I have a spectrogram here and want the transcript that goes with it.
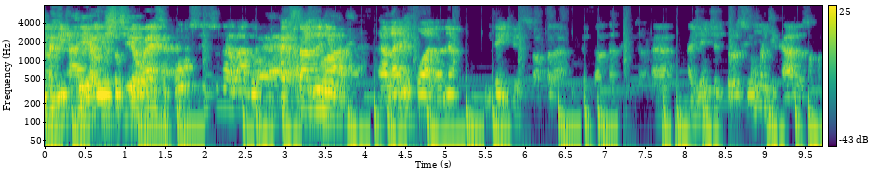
não me é explica o isso, porque estilo, West né? Coast, isso não é lá do É, é dos Estados Unidos. né? É lá de fora, né? Entendi, só para. Exatamente. É, a gente trouxe uma de cada, só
